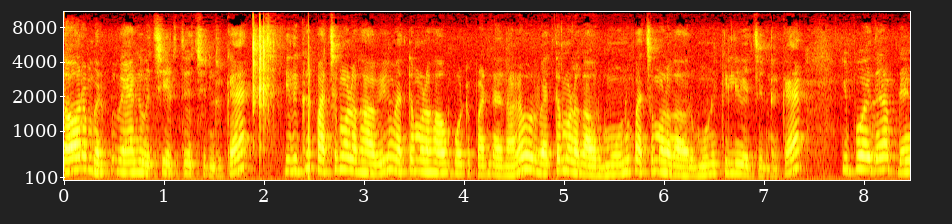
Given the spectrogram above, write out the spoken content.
துவரம்பருப்பு வேக வச்சு எடுத்து வச்சுருக்கேன் இதுக்கு பச்சை மிளகாவையும் வெத்த மிளகாவும் போட்டு பண்ணுறதுனால ஒரு வெத்த மிளகா ஒரு மூணு பச்சை மிளகா ஒரு மூணு கிள்ளி வச்சுட்டுருக்கேன் இப்போது இதை அப்படியே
